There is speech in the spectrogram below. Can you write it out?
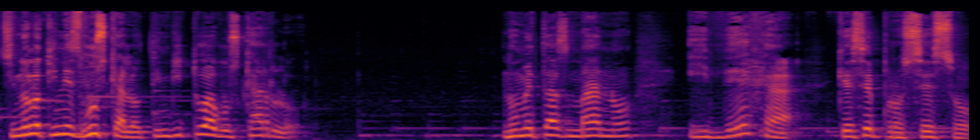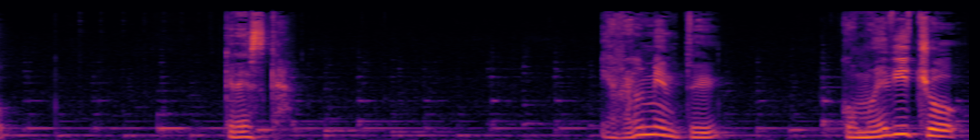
Si no lo tienes, búscalo, te invito a buscarlo. No metas mano y deja que ese proceso crezca. Y realmente, como he dicho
